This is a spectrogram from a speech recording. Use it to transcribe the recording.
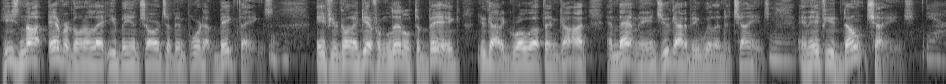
He's not ever going to let you be in charge of important big things. Mm-hmm. If you're going to get from little to big, you got to grow up in God, and that means you got to be willing to change. Mm. And if you don't change, Yeah.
